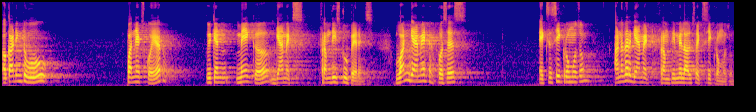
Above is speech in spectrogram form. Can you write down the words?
according to Punnett square, we can make uh, gametes from these two parents. One gamete possesses XC chromosome, another gamete from female also XC chromosome.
